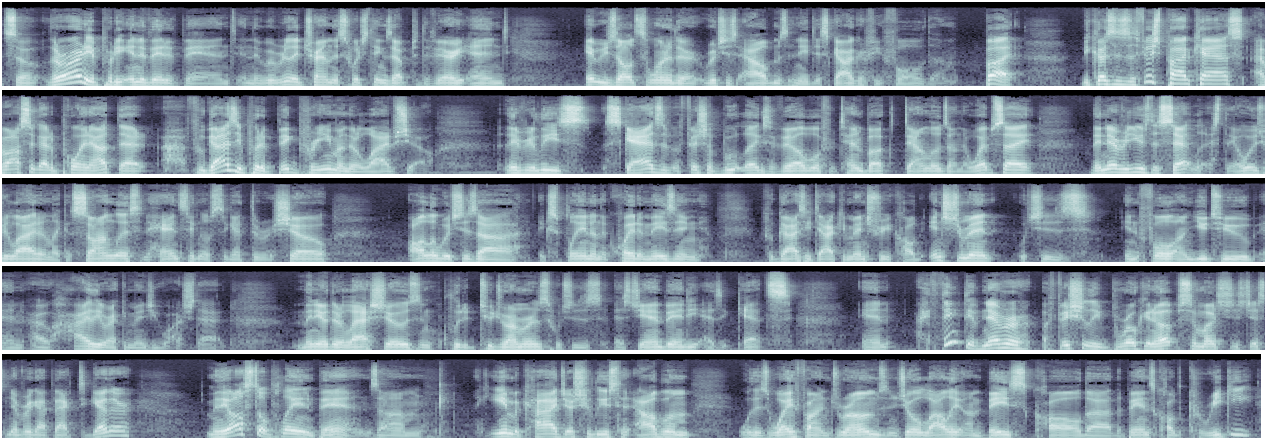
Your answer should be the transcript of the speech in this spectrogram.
So they're already a pretty innovative band, and they were really trying to switch things up to the very end. It results in one of their richest albums in a discography full of them. But because this is a Phish podcast, I've also got to point out that Fugazi put a big premium on their live show. They've released scads of official bootlegs available for 10 bucks downloads on their website. They never used a set list. They always relied on like a song list and hand signals to get through a show, all of which is uh, explained on the quite amazing Fugazi documentary called Instrument, which is in full on YouTube, and I highly recommend you watch that. Many of their last shows included two drummers, which is as jam bandy as it gets. And I think they've never officially broken up so much as just never got back together. I mean, they all still play in bands. Um, like Ian MacKaye just released an album with his wife on drums and Joe Lally on bass called, uh, the band's called Coriky.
